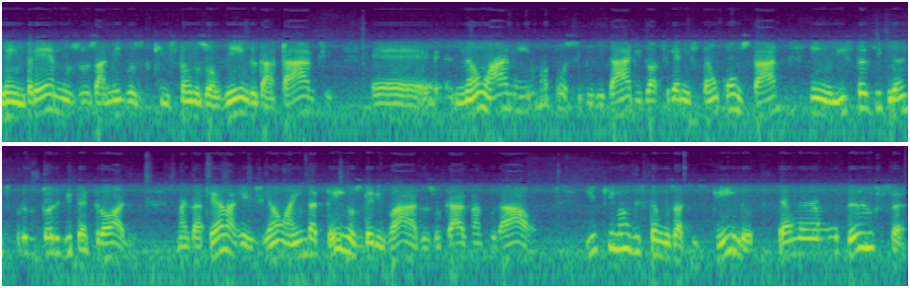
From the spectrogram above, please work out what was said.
Lembremos os amigos que estão nos ouvindo da tarde, é, não há nenhuma possibilidade do Afeganistão constar em listas de grandes produtores de petróleo. Mas aquela região ainda tem os derivados, o gás natural. E o que nós estamos assistindo é uma mudança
